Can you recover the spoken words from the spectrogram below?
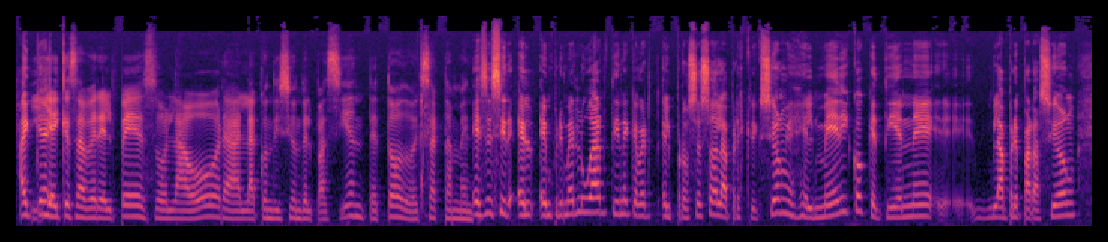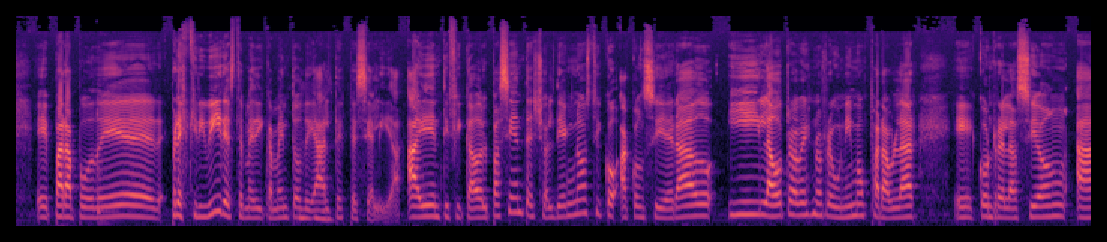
Hay que, y hay que saber el peso, la hora, la condición del paciente, todo exactamente. Es decir, en primer lugar tiene que ver el proceso de la prescripción, es el médico que tiene eh, la preparación eh, para poder prescribir este medicamento de alta especialidad. Ha identificado al paciente, hecho el diagnóstico, ha considerado y la otra vez nos reunimos para hablar eh, con relación a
